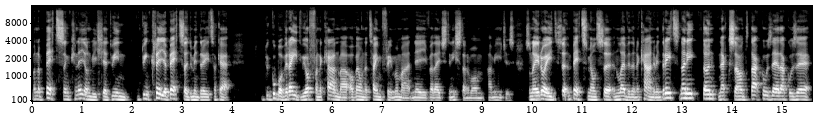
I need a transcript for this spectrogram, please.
mae yna bits yn cyneuon fi lle dwi'n dwi creu y bits a dwi'n mynd reit, oce, okay, dwi'n gwybod fi rhaid fi orffan y can ma o fewn y time frame yma, neu fyddai jyst yn eistedd efo am, am ages. So na i roi certain bits mewn certain lefydd yn y can a mynd, reit, na ni, done, next sound, that goes there, that goes there,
